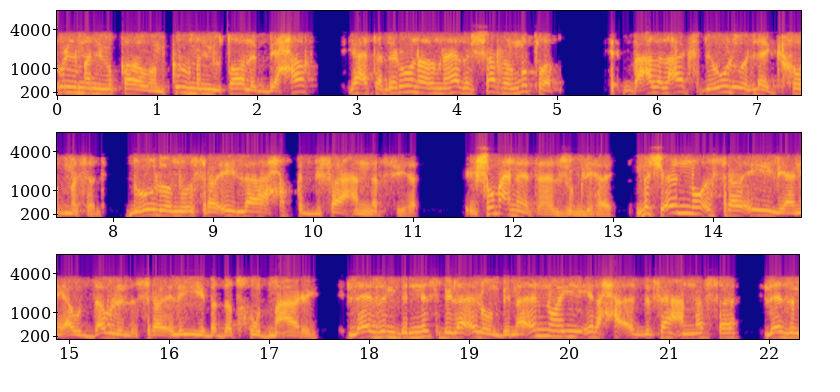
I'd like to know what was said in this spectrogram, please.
كل من يقاوم كل من يطالب بحق يعتبرون أن هذا الشر المطلق. على العكس بيقولوا لك خذ مثل بيقولوا إنه إسرائيل لها حق الدفاع عن نفسها. شو معناتها هالجملة هاي؟ مش إنه إسرائيل يعني أو الدولة الإسرائيلية بدها تخوض معارك. لازم بالنسبة لهم بما إنه هي لها حق الدفاع عن نفسها لازم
